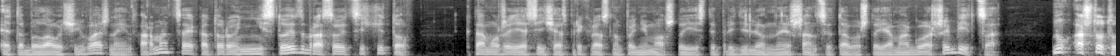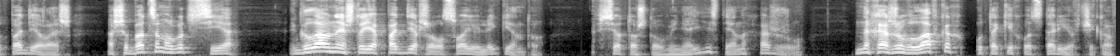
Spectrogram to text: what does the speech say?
Это была очень важная информация, которую не стоит сбрасывать со счетов. К тому же я сейчас прекрасно понимал, что есть определенные шансы того, что я могу ошибиться. Ну, а что тут поделаешь? Ошибаться могут все — Главное, что я поддерживал свою легенду. Все то, что у меня есть, я нахожу. Нахожу в лавках у таких вот старьевщиков,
